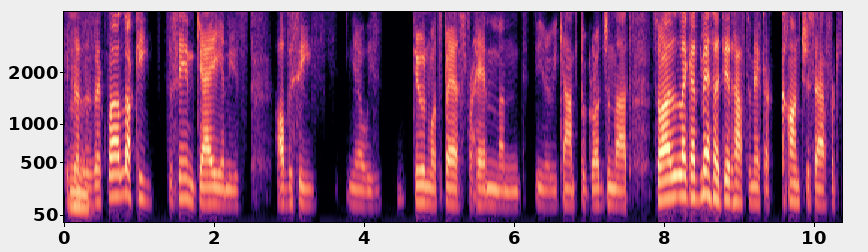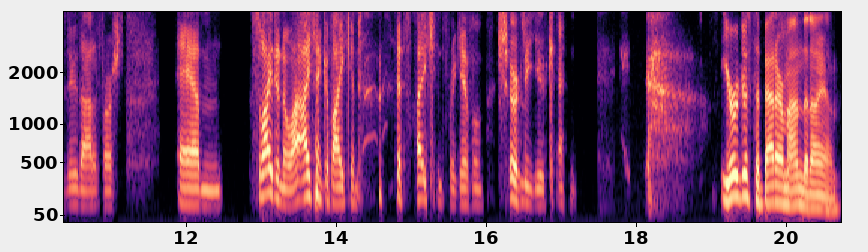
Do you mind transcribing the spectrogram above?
because Mm. it's like, well, look, he's the same guy and he's obviously, you know, he's doing what's best for him and you know, you can't begrudge him that. So I like admit I did have to make a conscious effort to do that at first. Um so I don't know. I, I think if I can if I can forgive him, surely you can. You're just a better man than I am.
